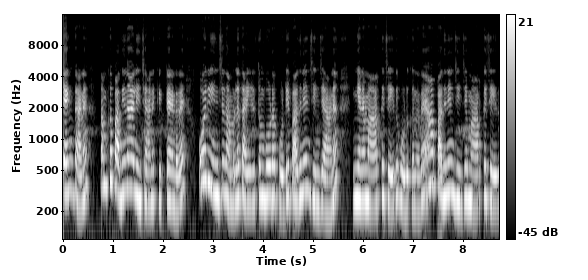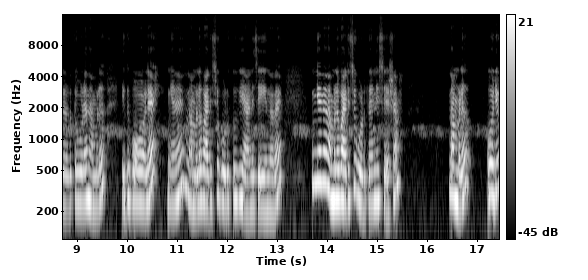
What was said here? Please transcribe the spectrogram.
ലെങ്ത് ആണ്. നമുക്ക് പതിനാല് ഇഞ്ചാണ് കിട്ടേണ്ടത്. ഒരു ഇഞ്ച് നമ്മൾ തയ്യൽത്തുമ്പൂടെ കൂട്ടി പതിനഞ്ച് ഇഞ്ചാണ് ഇങ്ങനെ മാർക്ക് ചെയ്ത് കൊടുക്കുന്നത്. ആ പതിനഞ്ച് ഇഞ്ച് മാർക്ക് ചെയ്തെടുത്തുകൂടെ നമ്മൾ ഇതുപോലെ ഇങ്ങനെ നമ്മൾ വരച്ച് കൊടുക്കുകയാണ് ചെയ്യുന്നത്. ഇങ്ങനെ നമ്മൾ വരച്ച് കൊടുത്തതിന് ശേഷം നമ്മൾ ഒരു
